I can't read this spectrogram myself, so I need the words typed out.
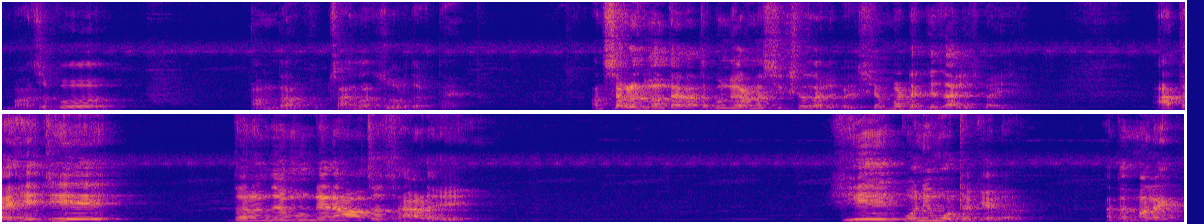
भाजप आमदार खूप चांगला जोर धरत आहेत आणि सगळेच म्हणतात आता गुन्हेगारांना शिक्षा झाली पाहिजे. शंभर टक्के झालीच पाहिजे. आता हे जे धनंजय मुंडे नावाचं झाड आहे हे कोणी मोठं केलं? आता मला एक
